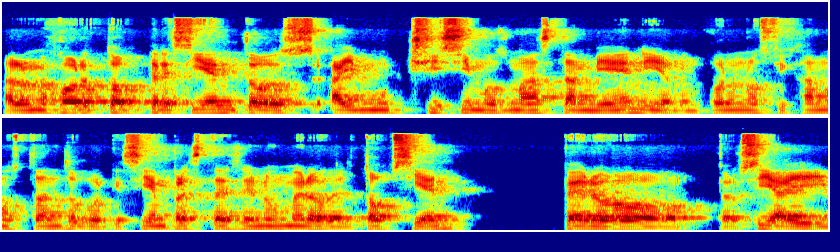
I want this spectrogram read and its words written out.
a lo mejor top 300 hay muchísimos más también y a lo mejor no nos fijamos tanto porque siempre está ese número del top 100, pero, pero sí hay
